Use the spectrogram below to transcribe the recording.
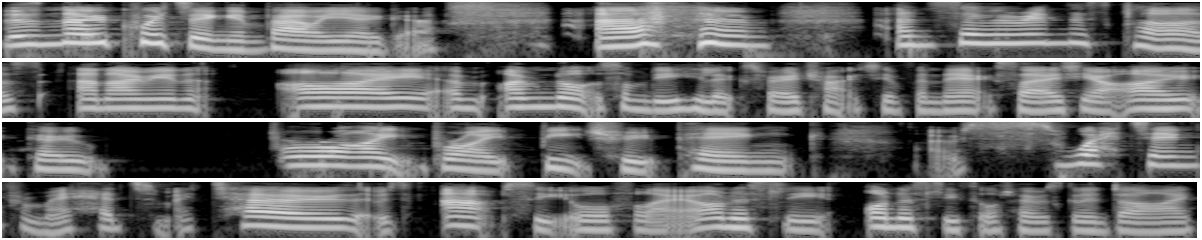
there's no quitting in power yoga. Um, and so we're in this class, and I mean, I am I'm not somebody who looks very attractive when they exercise. You know, I go bright, bright beetroot pink. I was sweating from my head to my toes. It was absolutely awful. I honestly, honestly thought I was going to die.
